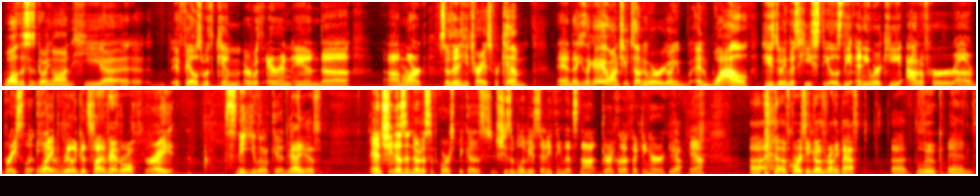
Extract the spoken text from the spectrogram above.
while this is going on, he uh, uh, it fails with Kim or with Erin and uh, uh, Mark. So then he tries for Kim, and uh, he's like, "Hey, why don't you tell me where we're going?" And while he's doing this, he steals the Anywhere key out of her uh, bracelet, He like really good sleight of hand roll. right. Sneaky little kid. Yeah, he is. And she doesn't notice, of course, because she's oblivious to anything that's not directly Her. affecting her. Yeah. Yeah. Uh, of course, he goes running past uh, Luke and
